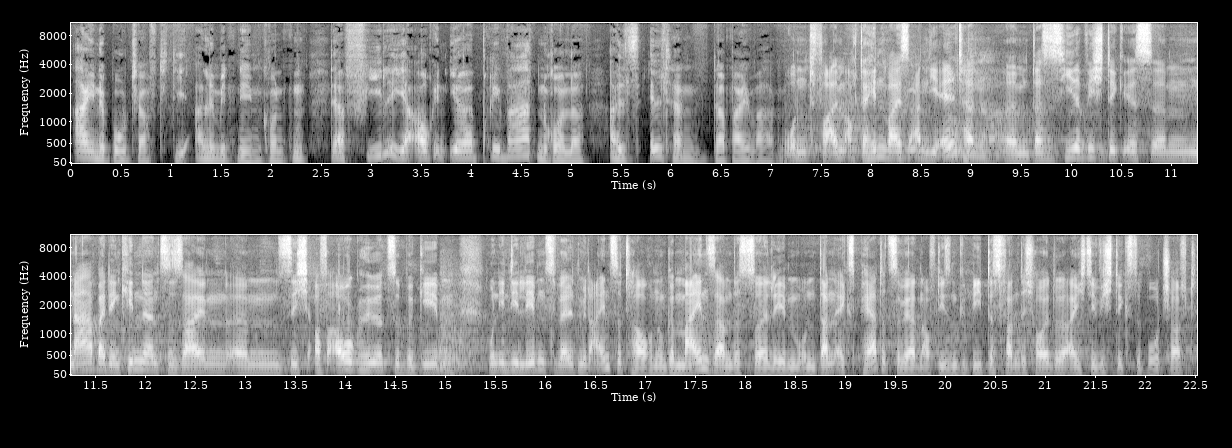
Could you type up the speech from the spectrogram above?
eine Botschaft, die alle mitnehmen konnten, da viele ja auch in ihrer privaten Rolle als Eltern dabei waren. Und vor allem auch der Hinweis an die Eltern, ähm, dass es hier wichtig ist, ähm, nah bei den Kindern zu sein, ähm, sich auf Augenhöhe zu begeben und in die Lebenswelt mit einzutauchen und gemeinsam das zu erleben und dann Experte zu werden auf diesem Gebiet. Das fand ich heute eigentlich die wichtigste Botschaft.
